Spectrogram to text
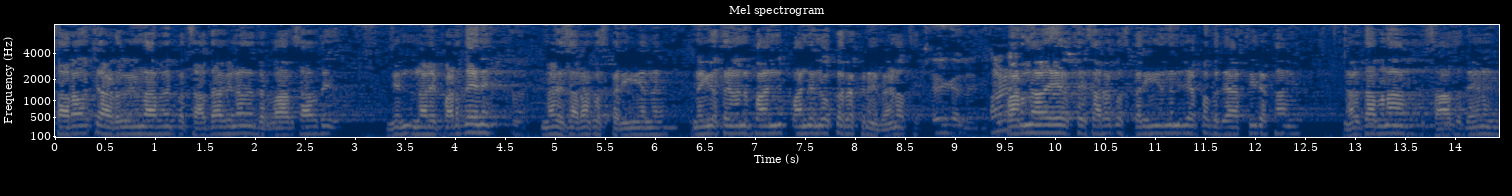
ਸਾਰਾ ਉਹ ਝਾੜੂ ਵੀ ਮਾਰਦੇ ਪ੍ਰਸਾਦਾ ਵੀ ਇਹਨਾਂ ਦੇ ਦਰਬਾਰ ਸਾਹਿਬ ਦੇ ਜਿਨ- ਨਾਲੇ ਪੜ੍ਹਦੇ ਨੇ ਨਾਲੇ ਸਾਰਾ ਕੁਝ ਕਰੀ ਜਾਂਦੇ ਨੇ। ਨਹੀਂ ਉੱਥੇ ਮੈਨੂੰ ਪੰਜ ਪੰਜ ਲੋਕ ਰੱਖਣੇ ਪੈਣ ਉੱਥੇ। ਪੜ੍ਹਨ ਵਾਲੇ ਉੱਥੇ ਸਾਰਾ ਕੁਝ ਕਰੀ ਜਾਂਦੇ ਨੇ ਜੇ ਆਪਾਂ ਵਿਦਿਆਰਥੀ ਰੱਖਾਂਗੇ ਨਾਲੇ ਤਾਂ ਆਪਣਾ ਸਾਥ ਦੇਣਗੇ।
